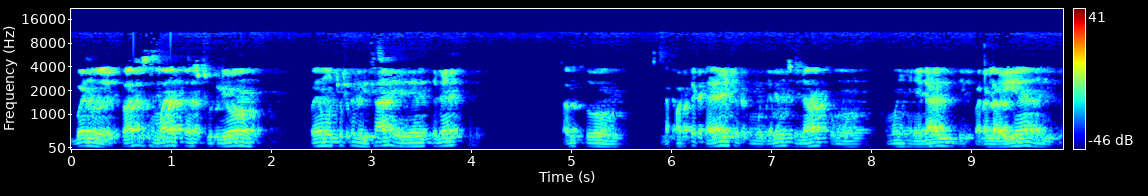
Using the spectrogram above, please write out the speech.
bueno, de toda esa semana transcurrió, fue mucho aprendizaje, evidentemente, tanto la parte académica, como ya mencionaba, como, como en general, y para la vida, el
